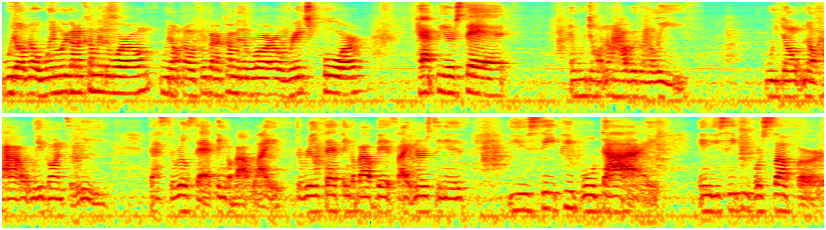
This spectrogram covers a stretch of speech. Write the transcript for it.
We don't know when we're going to come in the world. We don't know if we're going to come in the world rich, poor, happy, or sad. And we don't know how we're going to leave. We don't know how we're going to leave. That's the real sad thing about life. The real sad thing about bedside nursing is you see people die and you see people suffer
